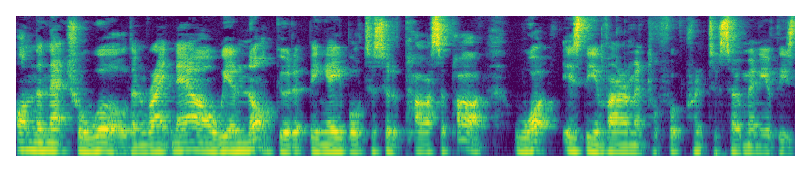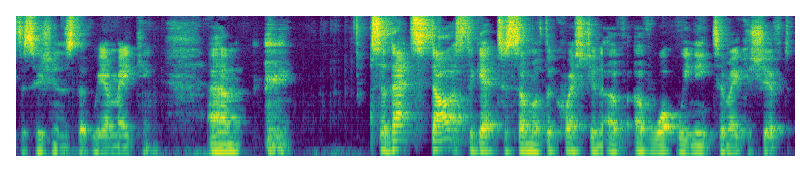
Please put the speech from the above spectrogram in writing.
on the natural world. And right now, we are not good at being able to sort of pass apart what is the environmental footprint of so many of these decisions that we are making. Um, so that starts to get to some of the question of, of what we need to make a shift.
